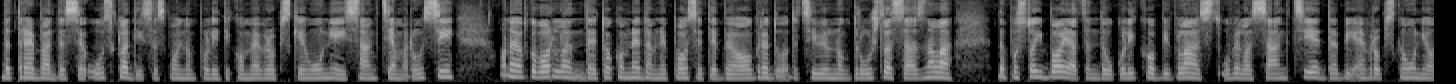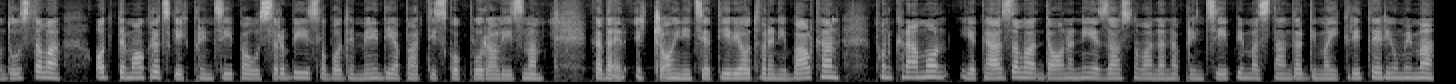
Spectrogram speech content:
da treba da se uskladi sa spoljnom politikom Evropske unije i sankcijama Rusiji, ona je odgovorila da je tokom nedavne posete Beogradu od civilnog društva saznala da postoji bojazan da ukoliko bi vlast uvela sankcije da bi Evropska unija odustala od demokratskih principa u Srbiji, slobode medija, partijskog pluralizma. Kada je reč o inicijativi Otvoreni Balkan, von Kramon je kazala da ona nije zasnovana na principima, standardima i kriterijumima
